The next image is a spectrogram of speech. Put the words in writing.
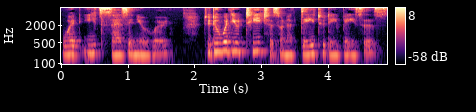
what it says in your word, to do what you teach us on a day to day basis.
